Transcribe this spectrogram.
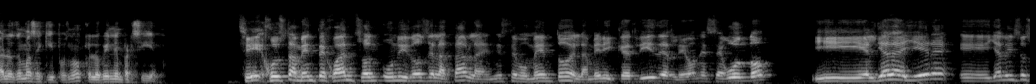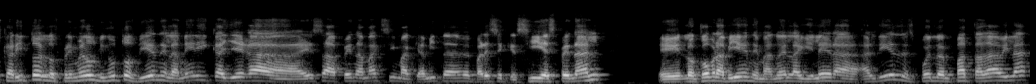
a los demás equipos, ¿no? Que lo vienen persiguiendo. Sí, justamente, Juan, son uno y dos de la tabla en este momento. El América es líder, León es segundo. Y el día de ayer, eh, ya lo hizo Oscarito, en los primeros minutos bien, el América llega esa pena máxima que a mí también me parece que sí es penal. Eh, lo cobra bien Emanuel Aguilera al 10, después lo empata Dávila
